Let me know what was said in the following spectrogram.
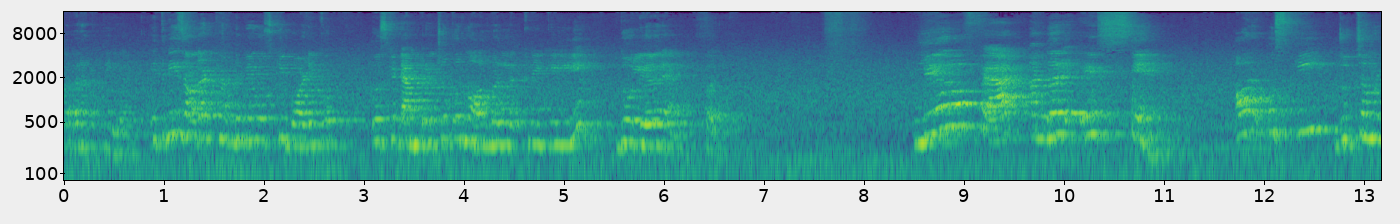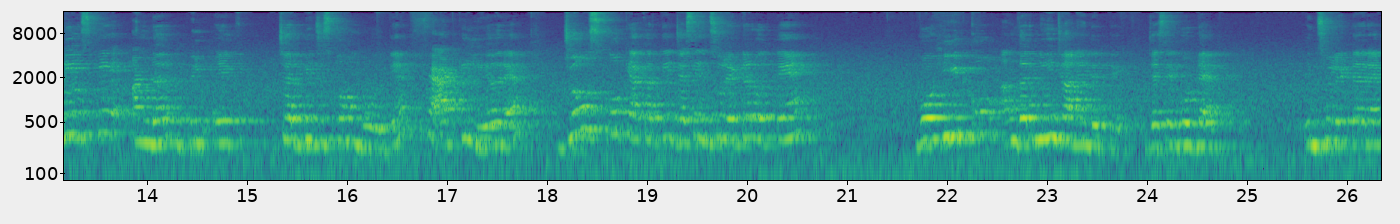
रखती है। इतनी ज़्यादा ठंड में उसकी बॉडी को तो उसके टेम्परेचर को नॉर्मल रखने के लिए दो लेयर हैं fur layer of fat under its skin और उसकी जो चमड़ी उसके अंडर एक चर्बी जिसको हम बोलते हैं फैट की लेयर है, जो उसको क्या करती है, जैसे इंसुलेटर होते हैं, वो हीट को अंदर नहीं जाने देते, जैसे वो है इंसुलेटर है।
